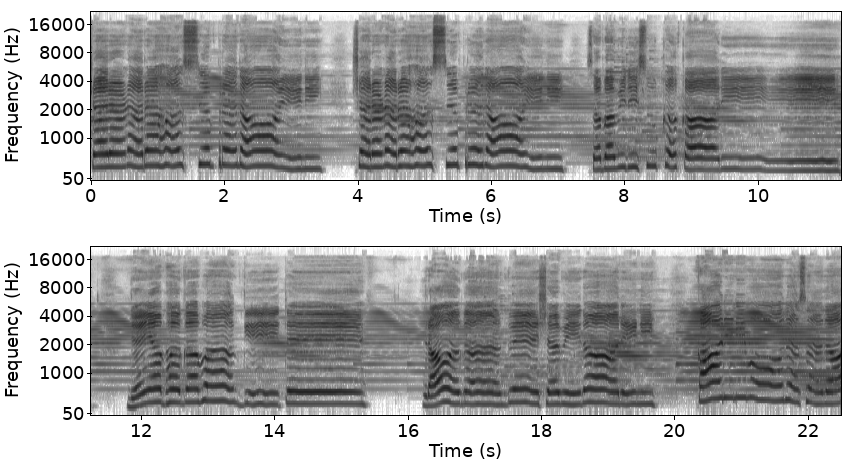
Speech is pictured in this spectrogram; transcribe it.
शरणरहस्यप्रदायिनि शरणरहस्यप्रदायिनि सबविधिसुखकारी जय भगवद्गीते। रागद्वेषविदारिणि कारिणि मोद सदा।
